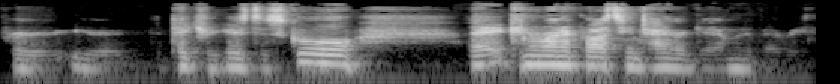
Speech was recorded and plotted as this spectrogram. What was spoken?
for your take your kids to school, it can run across the entire gamut of everything.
